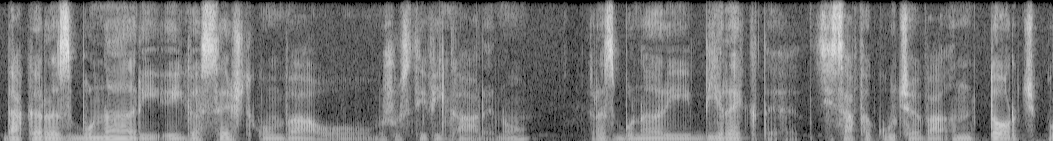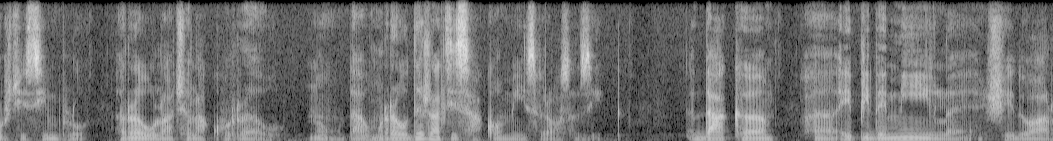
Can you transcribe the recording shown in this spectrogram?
Dacă răzbunării îi găsești cumva o justificare, nu? Răzbunării directe, ți s-a făcut ceva, întorci pur și simplu răul acela cu rău. Nu, dar un rău deja ți s-a comis, vreau să zic dacă uh, epidemiile și doar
